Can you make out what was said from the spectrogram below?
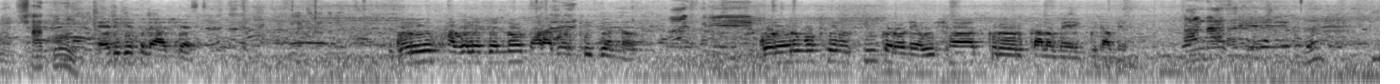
মণ। সাত মন। এদিকে চলে আসে। গরু ছাগলের জন্য ধারাবর্তীর জন্য। গরুর মুখে রুচিকরণে ঔষধ গরুর কালো মেঘ ভিটামিন। ভাই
